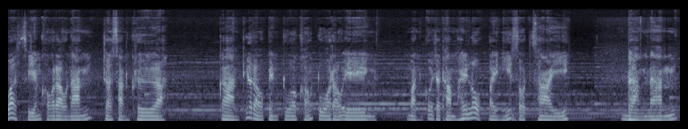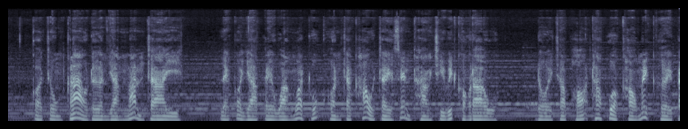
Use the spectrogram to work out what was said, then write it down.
ว่าเสียงของเรานั้นจะสั่นเครือ การที่เราเป็นตัวของตัวเราเอง มันก็จะทำให้โลกใบนี้สดใส ดังนั้นก็จงก้าวเดินอย่างมั่นใจ และก็อย่าไปหวังว่าทุกคนจะเข้าใจเส้นทางชีวิตของเรา โดยเฉพาะถ้าพวกเขาไม่เคยไป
